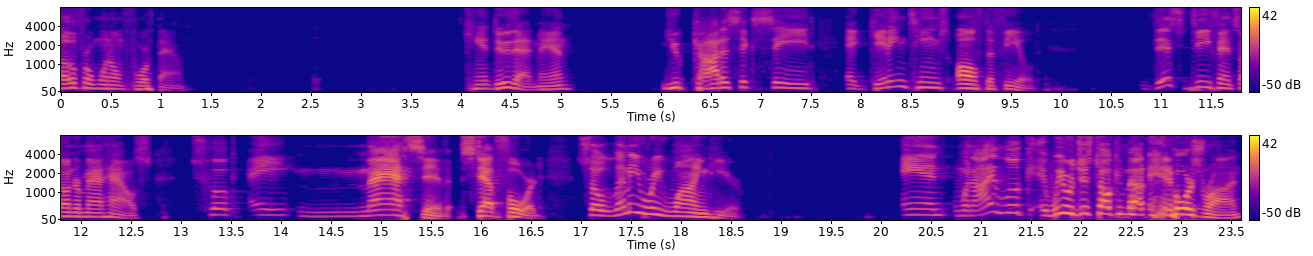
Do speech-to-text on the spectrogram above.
0 for 1 on fourth down. Can't do that, man. You got to succeed at getting teams off the field. This defense under Matt House took a massive step forward. So let me rewind here. And when I look, we were just talking about Ed Orgeron.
